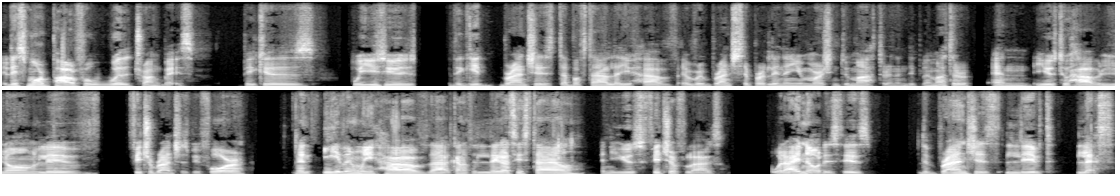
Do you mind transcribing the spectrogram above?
it is more powerful with trunk base because we used to use the Git branches type of style that you have every branch separately and then you merge into master and then deploy master. And used to have long live feature branches before. And even when you have that kind of legacy style and you use feature flags, what I noticed is the branches lived less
